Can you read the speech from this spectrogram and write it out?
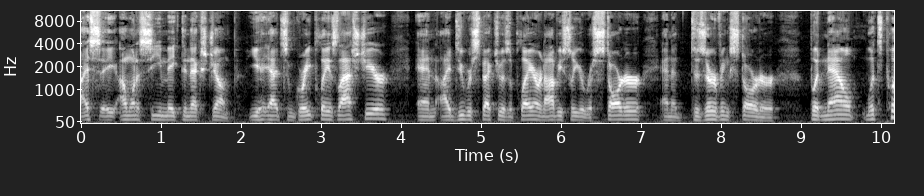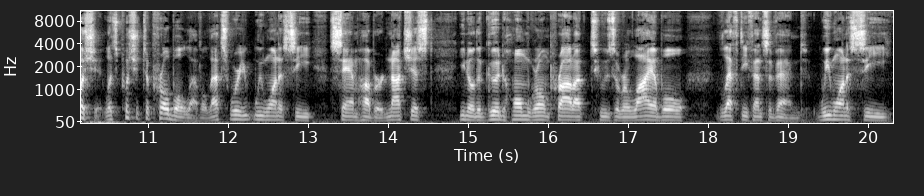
I say I want to see you make the next jump. You had some great plays last year, and I do respect you as a player, and obviously you're a starter and a deserving starter. But now let's push it. Let's push it to Pro Bowl level. That's where we want to see Sam Hubbard, not just you know the good homegrown product who's a reliable left defensive end. We want to see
